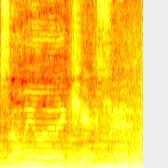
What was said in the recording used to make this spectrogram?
tell me when it kicks in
